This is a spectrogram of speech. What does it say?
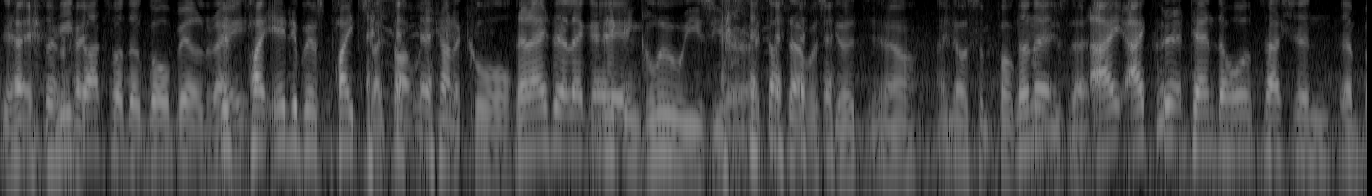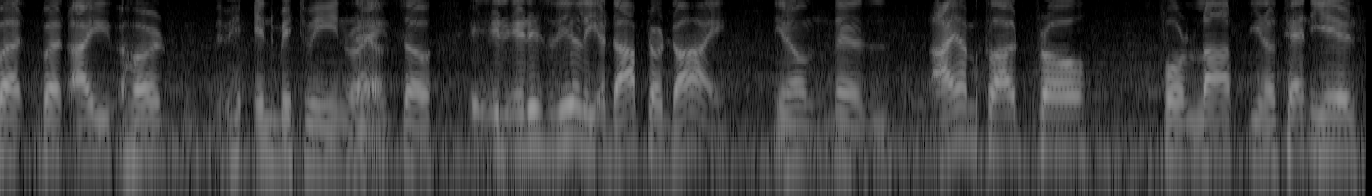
Yeah. yeah so he right. talks about the go build, right? His pi AWS pipes, I thought was kind of cool. then I said like making hey. glue easier. I thought that was good. You know, I know some folks no, no, use that. I I couldn't attend the whole session, uh, but but I heard in between, right? Yeah. So it, it is really adopt or die. You know, the, I am a Cloud Pro for last you know 10 years,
